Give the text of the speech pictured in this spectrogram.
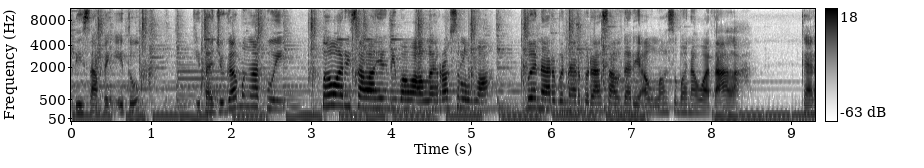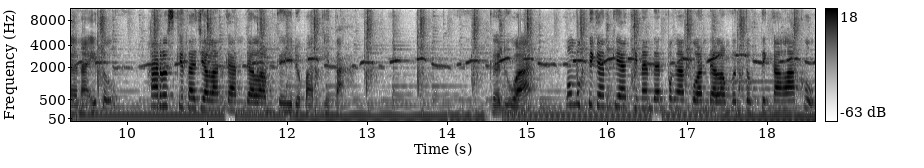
Di samping itu, kita juga mengakui bahwa risalah yang dibawa oleh Rasulullah benar-benar berasal dari Allah Subhanahu wa taala. Karena itu, harus kita jalankan dalam kehidupan kita. Kedua, membuktikan keyakinan dan pengakuan dalam bentuk tingkah laku,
